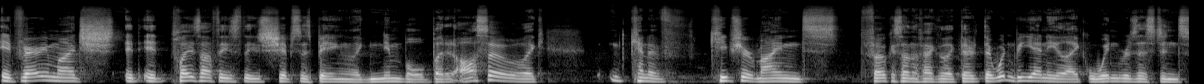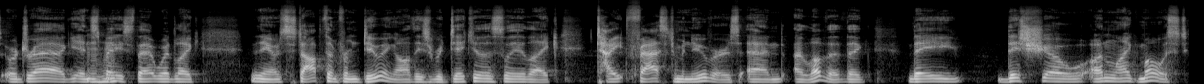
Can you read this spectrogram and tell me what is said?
it very much it, it plays off these these ships as being like nimble, but it also like kind of keeps your mind focused on the fact that like there there wouldn't be any like wind resistance or drag in mm-hmm. space that would like you know stop them from doing all these ridiculously like tight fast maneuvers. And I love that they they this show unlike most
